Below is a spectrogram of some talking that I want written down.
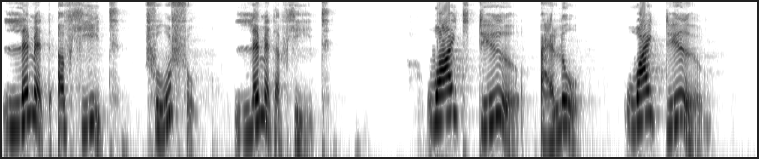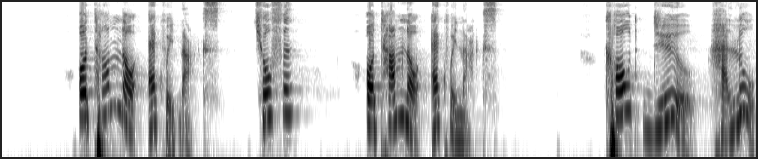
Limit of heat, 处暑 limit of heat white dew 白露，white dew。autumnal equinox 秋分，autumnal equinox。cold dew 寒露，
